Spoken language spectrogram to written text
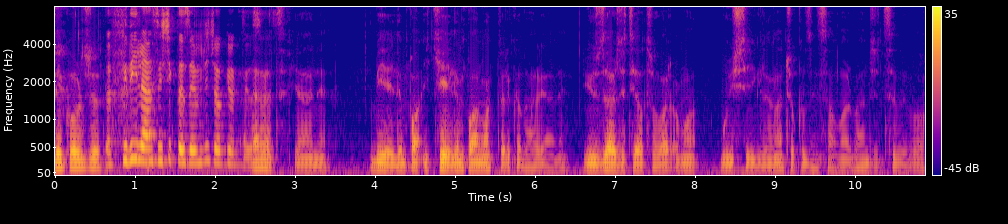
dekorcu. Freelance ışık tasarımcı çok yok diyorsunuz. Evet yani bir elin iki elin parmakları kadar yani. Yüzlerce tiyatro var ama bu işle ilgilenen çok az insan var bence sebebi o.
